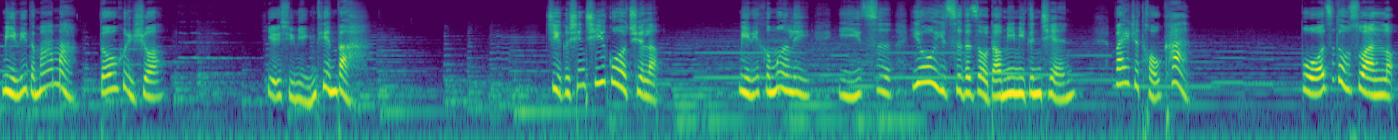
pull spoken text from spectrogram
米莉的妈妈都会说：“也许明天吧。”几个星期过去了。米莉和茉莉一次又一次的走到咪咪跟前，歪着头看。脖子都酸了，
